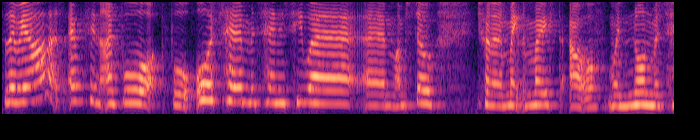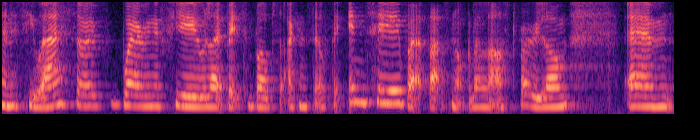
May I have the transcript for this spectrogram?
So there we are, that's everything I bought for autumn maternity wear. Um, I'm still trying to make the most out of my non-maternity wear so I'm wearing a few like bits and bobs that I can still fit into but that's not going to last very long. Um,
